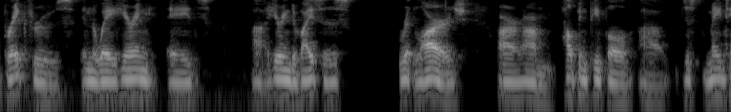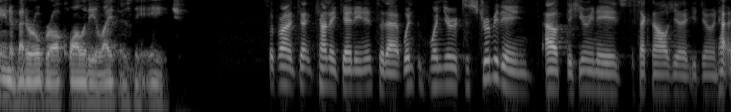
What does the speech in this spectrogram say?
breakthroughs in the way hearing aids, uh, hearing devices writ large are um, helping people uh, just maintain a better overall quality of life as they age. So, Brian, kind of getting into that, when when you're distributing out the hearing aids, the technology that you're doing, how,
